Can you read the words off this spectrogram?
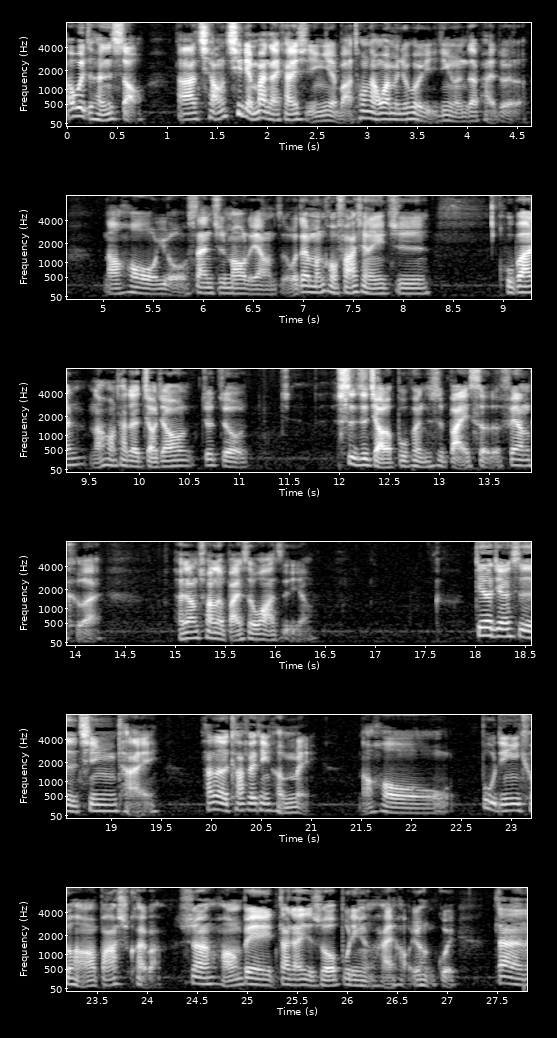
它位置很少，它强七点半才开始营业吧，通常外面就会已经有人在排队了。然后有三只猫的样子，我在门口发现了一只虎斑，然后它的脚脚就只有四只脚的部分是白色的，非常可爱，好像穿了白色袜子一样。第二间是青苔。它的咖啡厅很美，然后布丁一颗好像八十块吧，虽然好像被大家一直说布丁很还好又很贵，但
